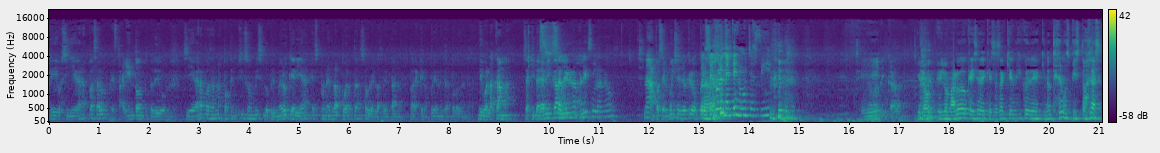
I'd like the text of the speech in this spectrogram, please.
que digo, si llegara a pasar, está bien tonto, pero digo, si llegara a pasar un apocalipsis zombies, lo primero que haría es poner la puerta sobre las ventanas para que no pudieran entrar por las ventanas. Digo, la cama. O sea, quitaría mi cama. Salir en una película, ¿no? Nah, pues hay muchas yo creo, Pues pero... seguramente hay muchas, sí. Sí. Barricada. Y lo, y lo malo que dice de que estás aquí en México es de que aquí no tenemos pistolas.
